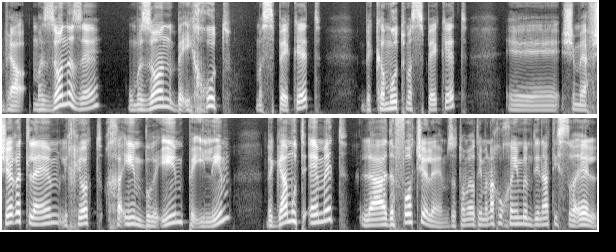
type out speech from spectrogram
והמזון הזה הוא מזון באיכות מספקת, בכמות מספקת, אה, שמאפשרת להם לחיות חיים בריאים, פעילים, וגם מותאמת להעדפות שלהם. זאת אומרת, אם אנחנו חיים במדינת ישראל,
